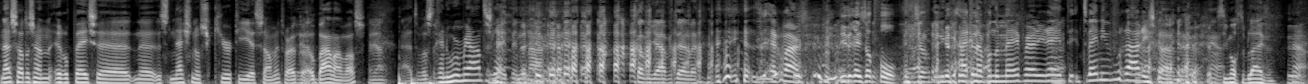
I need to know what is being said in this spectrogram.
Nou, ze hadden zo'n Europese eh, National Security eh, Summit, waar ook Ja. Obama was. Ja. Nou, toen was er geen hoer meer aan te slepen in Den Haag. kan ik jou vertellen. dat is echt waar. Iedereen zat vol. Ik zag die, die eigenaar van de Mayfair, die reed twee nieuwe Ferraris. Ja, Dus die mochten blijven. ja,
